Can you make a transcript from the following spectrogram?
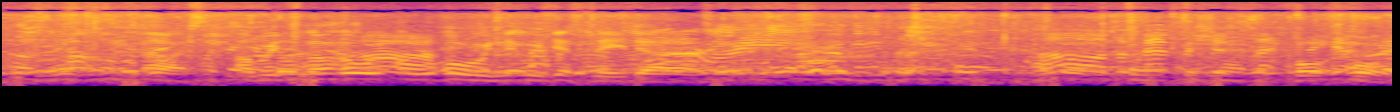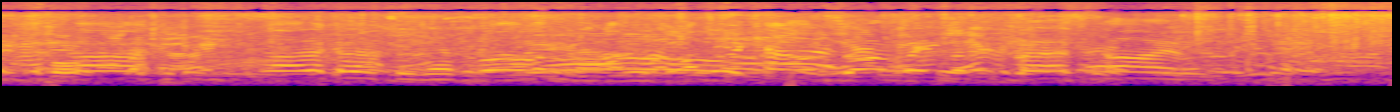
Right, oh, we, oh, oh, oh, we, we just need uh, Oh, the membership four, four, four. Oh, look at that two level. I'm going to count John Reid for the first time.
